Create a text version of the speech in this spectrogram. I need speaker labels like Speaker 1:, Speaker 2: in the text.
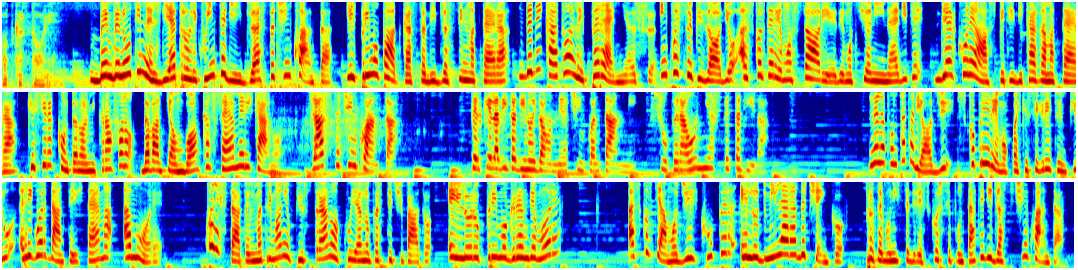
Speaker 1: Podcast Story.
Speaker 2: Benvenuti nel Dietro le quinte di Just 50, il primo podcast di Justin Matera dedicato alle perennials. In questo episodio ascolteremo storie ed emozioni inedite di alcune ospiti di casa Matera che si raccontano al microfono davanti a un buon caffè americano.
Speaker 3: Just 50. Perché la vita di noi donne a 50 anni supera ogni aspettativa.
Speaker 2: Nella puntata di oggi scopriremo qualche segreto in più riguardante il tema amore. Qual è stato il matrimonio più strano a cui hanno partecipato e il loro primo grande amore? Ascoltiamo Jill Cooper e Ludmila Radchenko, protagoniste delle scorse puntate di Just 50.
